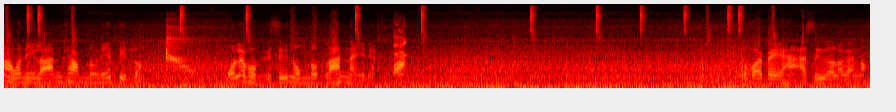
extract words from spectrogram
อ้าวันนี้ร้านทำตรงนี้ปิดหรอ โอ้แล้วผมไปซื้อนมรถร้านไหนเนี่ยปังเดี๋ยวค่อยไปหาซื้อเอาแล้วกันเนาะ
